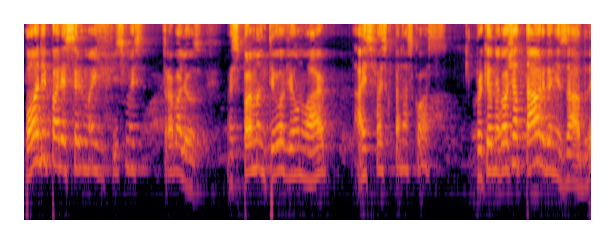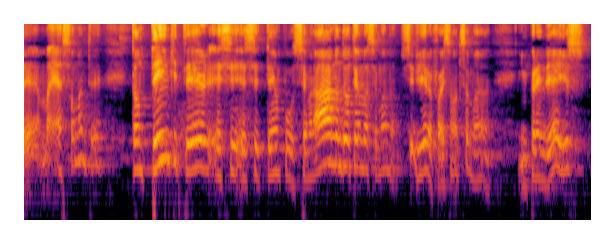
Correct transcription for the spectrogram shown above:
pode parecer mais difícil, mas trabalhoso. Mas para manter o avião no ar, aí você faz com o pé nas costas. Porque o negócio já está organizado, é, é só manter. Então tem que ter esse, esse tempo semanal. Ah, não deu tempo da semana. Se vira, faz final de semana. Empreender é isso.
